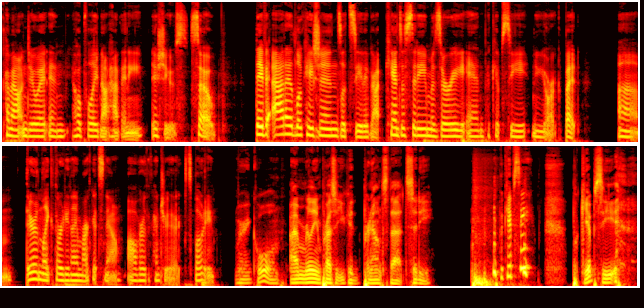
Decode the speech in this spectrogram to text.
come out and do it and hopefully not have any issues. So they've added locations. Let's see, they've got Kansas City, Missouri, and Poughkeepsie, New York. But um, they're in like 39 markets now all over the country. They're exploding. very cool. I'm really impressed that you could pronounce that city. Poughkeepsie? Poughkeepsie.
